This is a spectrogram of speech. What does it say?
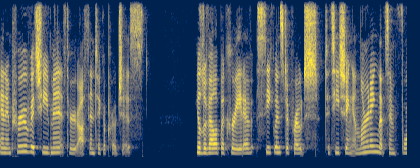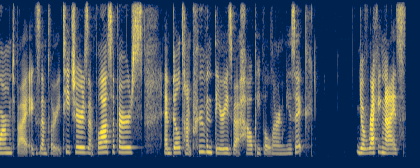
and improve achievement through authentic approaches. You'll develop a creative, sequenced approach to teaching and learning that's informed by exemplary teachers and philosophers and built on proven theories about how people learn music. You'll recognize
